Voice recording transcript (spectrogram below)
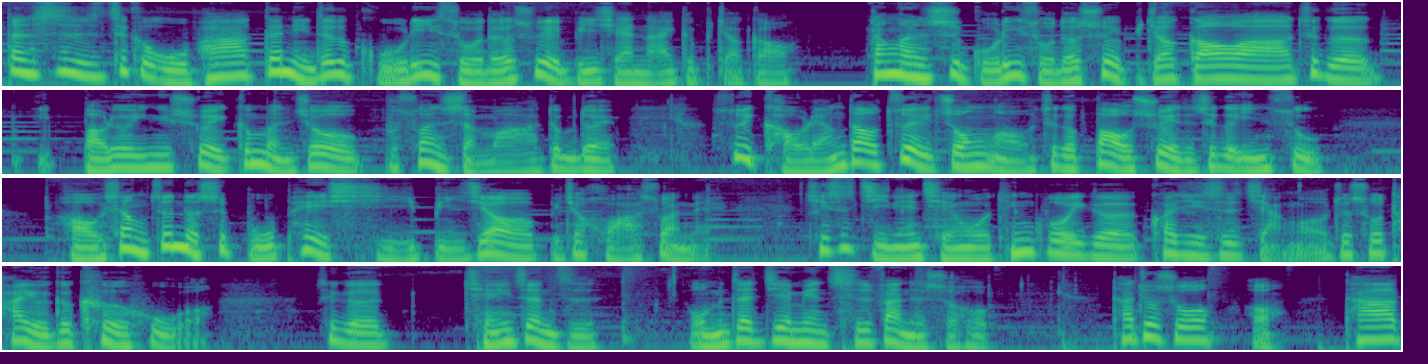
但是这个五趴跟你这个股利所得税比起来，哪一个比较高？当然是股利所得税比较高啊，这个。保留盈余税根本就不算什么啊，对不对？所以考量到最终哦，这个报税的这个因素，好像真的是不配息比较比较划算呢。其实几年前我听过一个会计师讲哦，就说他有一个客户哦，这个前一阵子我们在见面吃饭的时候，他就说哦，他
